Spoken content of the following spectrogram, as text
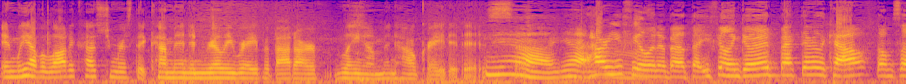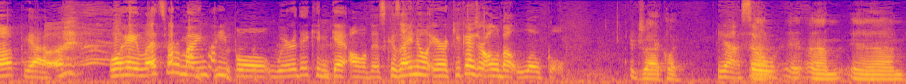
And we have a lot of customers that come in and really rave about our lamb and how great it is. Yeah, yeah. How are you feeling about that? You feeling good back there, the cow? Thumbs up? Yeah. well, hey, let's remind people where they can get all of this because I know, Eric, you guys are all about local. Exactly. Yeah, so and, and and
